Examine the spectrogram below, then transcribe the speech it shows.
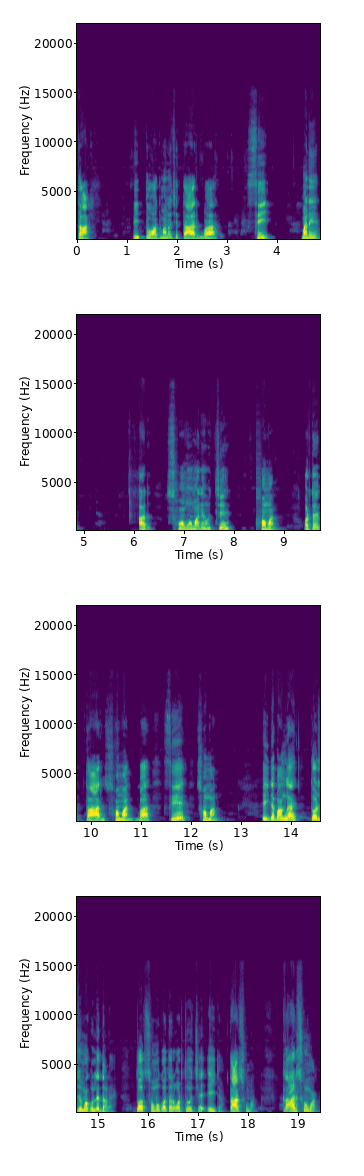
তার। এই তৎ মানে হচ্ছে তার বা সে। মানে আর সম মানে হচ্ছে সমান। অর্থাৎ তার সমান বা সে সমান। এইটা বাংলায় তর্জমা করলে দাঁড়ায়। তৎসম কথার অর্থ হচ্ছে এইটা, তার সমান। কার সমান?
